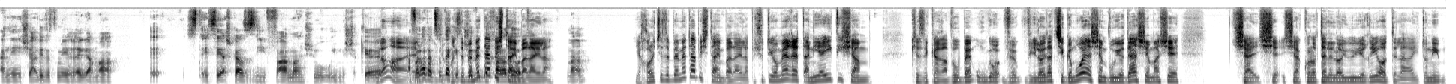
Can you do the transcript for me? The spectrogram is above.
אני שאלתי את עצמי, רגע, מה, סטייסי אשכרה זייפה משהו? היא משקרת? לא, אבל לא, אתה יכול צודק, להיות היא שזה פשוט באמת היה בשתיים בחרדות. בלילה. מה? יכול להיות שזה באמת היה בשתיים בלילה, פשוט היא אומרת, אני הייתי שם כשזה קרה, והוא, באמת- הוא, ו- והיא לא יודעת שגם הוא היה שם, והוא יודע שמה ש... ש, ש, שהקולות האלה לא היו יריות, אלא עיתונים.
